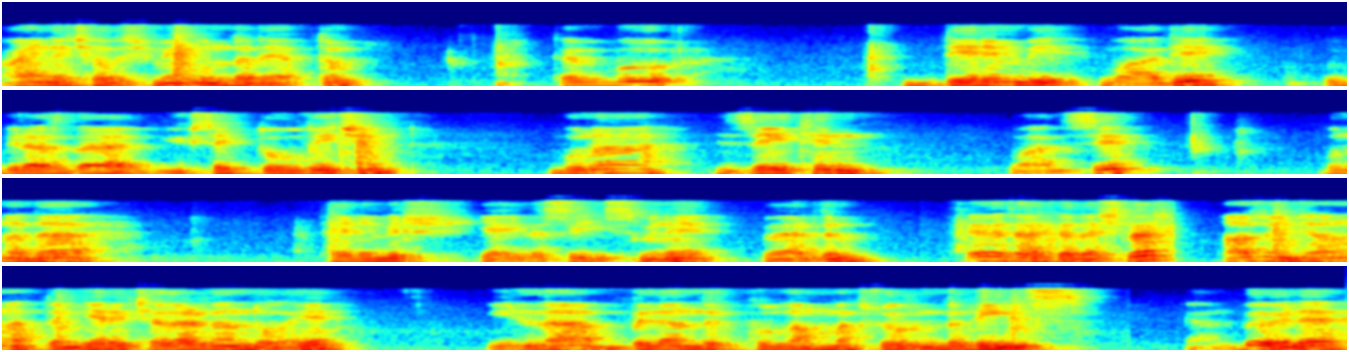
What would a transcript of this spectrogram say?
Aynı çalışmayı bunda da yaptım. Tabi bu derin bir vadi. Bu biraz daha yüksekte olduğu için buna Zeytin Vadisi, buna da Pelemir Yaylası ismini verdim. Evet arkadaşlar, az önce anlattığım gerekçelerden dolayı illa Blender kullanmak zorunda değiliz. Yani böyle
